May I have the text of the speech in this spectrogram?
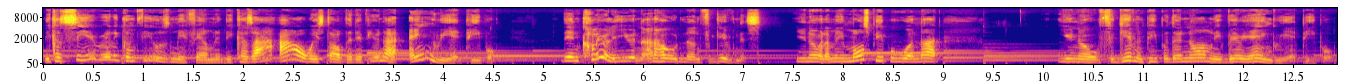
Because see, it really confused me, family, because I, I always thought that if you're not angry at people, then clearly you're not holding unforgiveness. You know what I mean? Most people who are not, you know, forgiving people, they're normally very angry at people.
